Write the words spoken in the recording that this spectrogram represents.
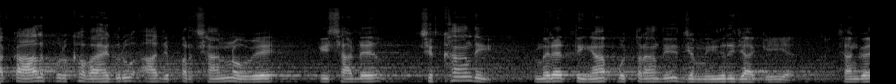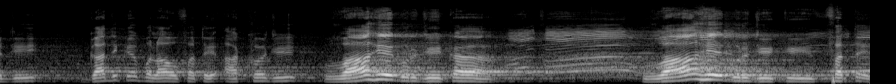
ਅਕਾਲ ਪੁਰਖ ਵਾਹਿਗੁਰੂ ਅੱਜ ਪ੍ਰਸੰਨ ਹੋਵੇ ਕਿ ਸਾਡੇ ਸਿੱਖਾਂ ਦੀ ਮੇਰੇ ਧੀਆਂ ਪੁੱਤਰਾਂ ਦੀ ਜ਼ਮੀਰ ਜਾਗੀ ਹੈ। ਸੰਗਤ ਜੀ, ਗੱਜ ਕੇ ਬੁਲਾਓ ਫਤਿਹ। ਆਖੋ ਜੀ, ਵਾਹਿਗੁਰੂ ਜੀ ਕਾ ਵਾਹਿਗੁਰੂ ਜੀ ਕੀ ਫਤਿਹ।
